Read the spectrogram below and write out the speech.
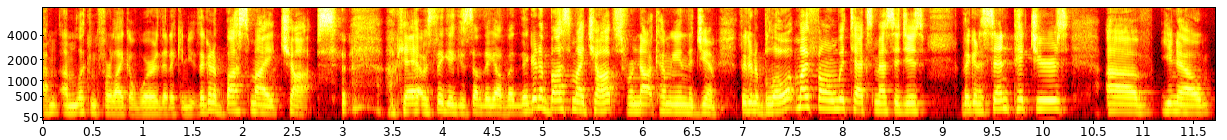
I'm, I'm, looking for like a word that i can use they're gonna bust my chops okay? I was thinking of something else but they're gonna bust my chops for not coming in the gym. They're gonna blow up my phone with text messages. They're gonna send pictures of you know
